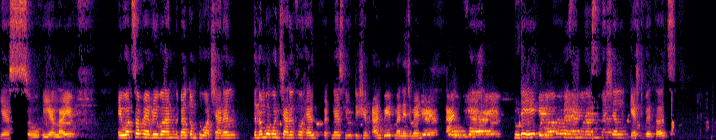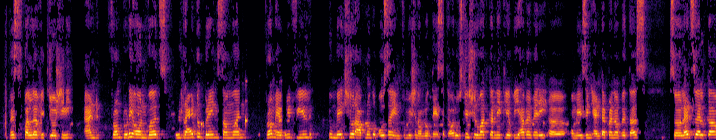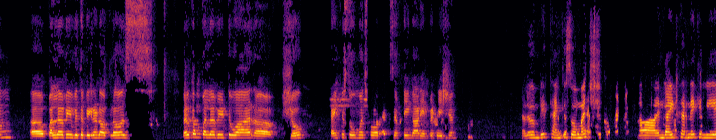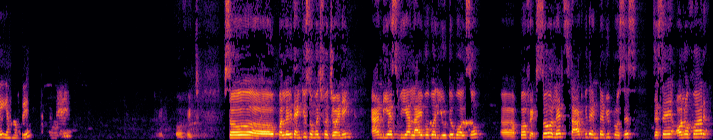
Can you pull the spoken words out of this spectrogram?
Yes, so we are live. Hey, what's up, everyone? Welcome to our channel, the number one channel for health, fitness, nutrition, and weight management. Yes, and so we are live. today, we have a special guest with us, Miss Pallavi Joshi. And from today onwards, we'll try to bring someone from every field to make sure आप लोगों को बहुत सारी information हम लोग दे सके और उसकी शुरुआत करने के लिए we have a very amazing entrepreneur with us so let's welcome Pallavi with a big round of applause welcome pallavi to our uh, show thank you so much for accepting our invitation hello Amrit thank you so much invite करने के लिए यहाँ पे Perfect. So, uh, Pallavi, thank you so much for joining. And yes, we are live over YouTube also. Uh, perfect. So, let's start with the interview process. जैसे all of our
